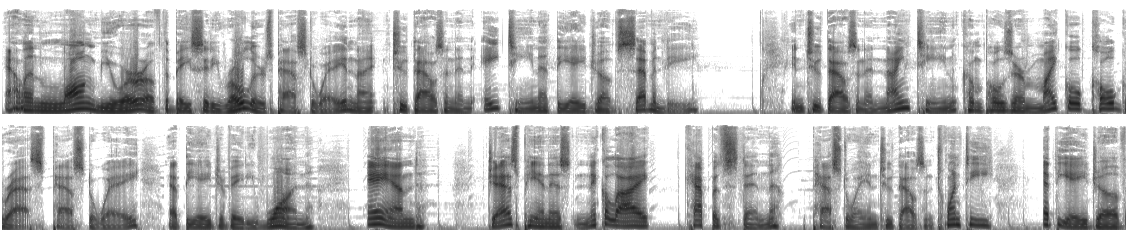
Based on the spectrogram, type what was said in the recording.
Alan Longmuir of the Bay City Rollers passed away in 2018 at the age of 70. In 2019, composer Michael Colgrass passed away at the age of 81, and jazz pianist Nikolai Kapustin passed away in 2020 at the age of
